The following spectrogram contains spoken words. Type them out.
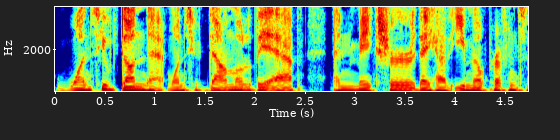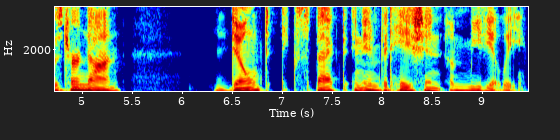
Once you've done that, once you've downloaded the app and make sure they have email preferences turned on, don't expect an invitation immediately.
